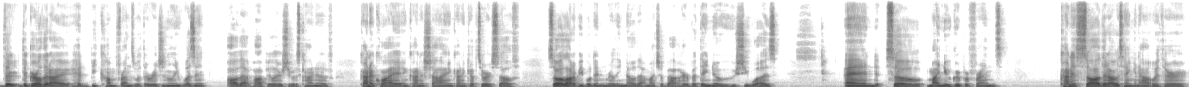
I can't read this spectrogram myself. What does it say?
the the girl that I had become friends with originally wasn't all that popular. She was kind of kind of quiet and kind of shy and kind of kept to herself. So a lot of people didn't really know that much about her, but they knew who she was. And so my new group of friends kind of saw that I was hanging out with her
